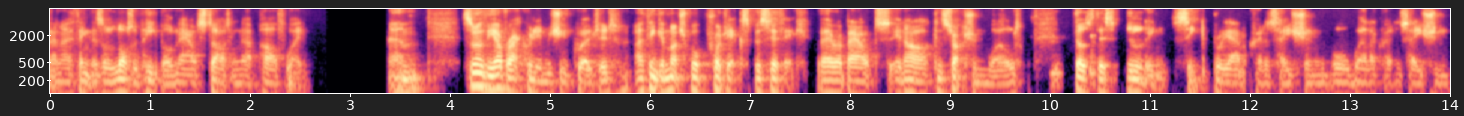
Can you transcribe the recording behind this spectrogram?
and I think there's a lot of people now starting that pathway. Um, some of the other acronyms you quoted, I think, are much more project specific. They're about, in our construction world, does this building seek BREEAM accreditation or WELL accreditation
